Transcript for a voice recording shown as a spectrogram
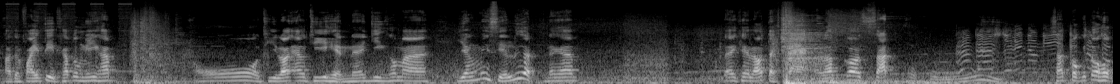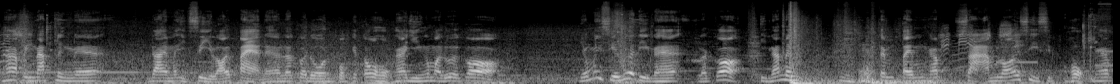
เอาแต่ไฟติดครับตรงนี้ครับ โอ้ทีร้อย LT เห็นนะ ยิงเข้ามายังไม่เสียเลือดนะครับ ได้แค่ล้อแตกๆแล้วก็ซัด โอ้โหซัดโปเกโต้65 ไปนัดหนึ่งนะได้มาอีก 408 นะฮะแล้วก็โดนโปเกโต้65 ยิงเข้ามาด้วยก็ ยังไม่เสียเลือดอีกนะฮะ แล้วก็อีกนัดหนึ่งเต็มเต็มๆครับ 346 นะครับ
